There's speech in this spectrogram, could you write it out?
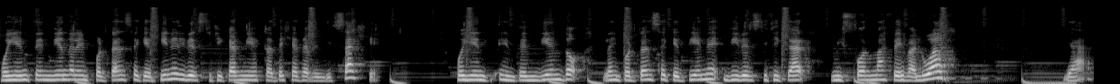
voy entendiendo la importancia que tiene diversificar mis estrategias de aprendizaje. Voy entendiendo la importancia que tiene diversificar mis formas de evaluar. ¿ya?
